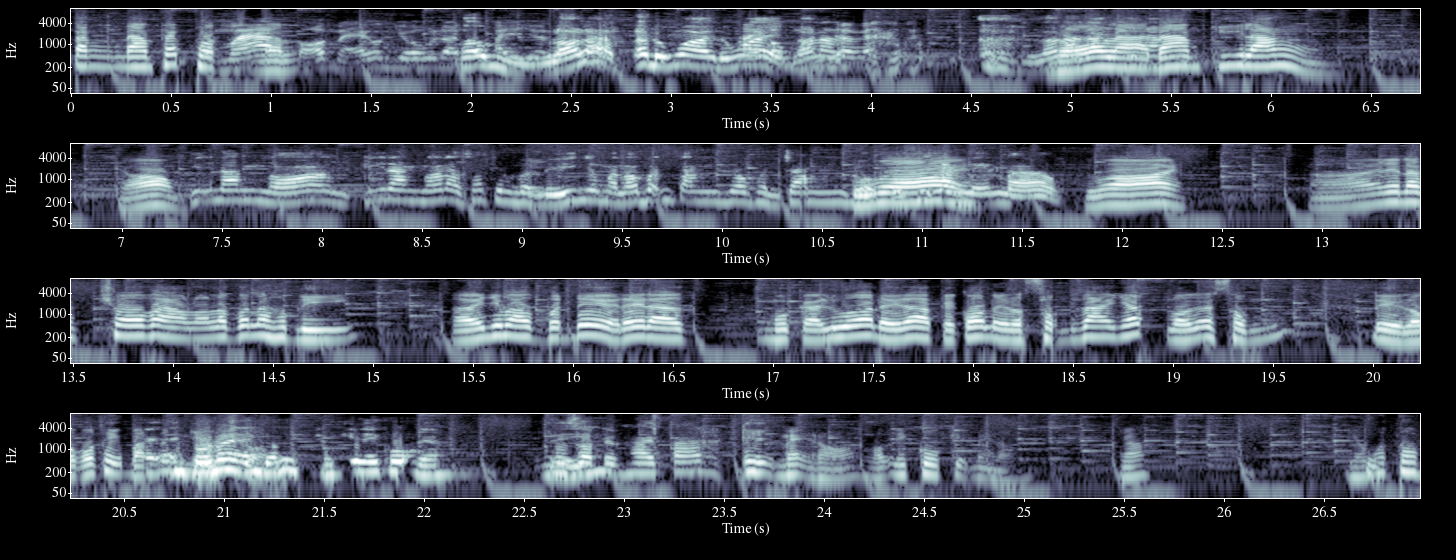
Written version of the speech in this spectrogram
tăng đam phép thuật mà bỏ mẹ con vua lên. Không vô nó là nó đúng rồi đúng rồi. nó là nó nó là đam kỹ năng. Hiểu không? Kỹ năng nó kỹ năng nó là sát thương vật lý nhưng mà nó vẫn tăng theo phần trăm Đúng của cái kỹ rồi. năng lên mà. Đúng rồi. Đấy, nên là cho vào nó là vẫn là hợp lý. Đấy nhưng mà vấn đề ở đây là một cái nữa đấy là cái con này nó sống dai nhất nó sẽ sống để nó có thể bắn được anh nhiều anh kiểu. tuấn thằng kia eco kìa. Nó giật được hai phát. Kệ mẹ nó nó eco kệ mẹ nó nhớ quan tâm.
